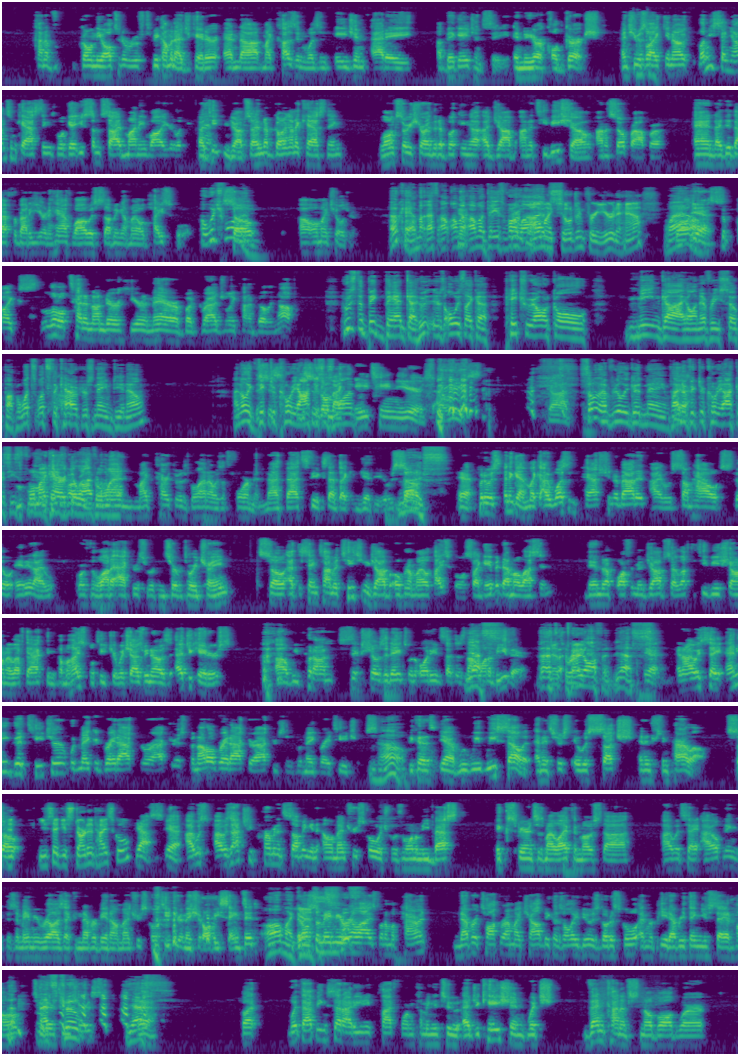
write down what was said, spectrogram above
kind of going the alternate route to become an educator, and uh, my cousin was an agent at a a big agency in New York called Gersh, and she was Okay. like, you know, let me send you on some castings. We'll get you some side money while you're looking at a Yeah. teaching job. So I ended up going on a casting. Long story short, I ended up booking a, a job on a TV show on a soap opera, and I did that for about a year and a half while I was subbing at my old high school. Oh, which one? So, uh, all my children. okay, I'm not. That's I'm, I'm, a, Yeah. I'm a Days of Our For Lives. all my children for a year and a half. Wow. Well, yeah, so like s- little ten and under here and there, but gradually kind of building up. Who's the big bad guy? Who, there's always like a patriarchal, mean guy on every soap opera. What's what's the uh, character's name? Do you know? I know like This Victor is, Kiriakis is is, one. eighteen years at least. God. Some of them have really good names. I know Victor Kiriakis. He's Well, my Days of Our character was Glenn. My character was Glenn. I was a foreman. That that's the extent I can give you. It was so Nice. yeah, but it was, and again, like I wasn't passionate about it. I was somehow still in it. I worked with a lot of actors who were conservatory trained. So at the same time, a teaching job opened up my old high school. So I gave a demo lesson. They ended up offering me a job. So I left the TV show and I left acting, to become a high school teacher, which, as we know, as educators, uh, we put on six shows a day to an audience that does not Yes. want to be there. That's, That's very right. often. Yes. Yeah. And I always say any good teacher would make a great actor or actress, but not all great actor actresses would make great teachers. No. Because yeah, we, we, we sell it and it's just, it was such an interesting parallel. So You said you started high school? yes, yeah, I was, I was actually permanent subbing in elementary school, which was one of the best experiences of my life and most, uh, I would say eye opening because it made me realize I could never be an elementary school teacher and they should all be sainted. Oh my god. It god. also made me realize when I'm a parent, never talk around my child because all they do is go to school and repeat everything you say at home to their That's true. teachers. Yes. But with that being said, I had a unique platform coming into education, which then kind of snowballed where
